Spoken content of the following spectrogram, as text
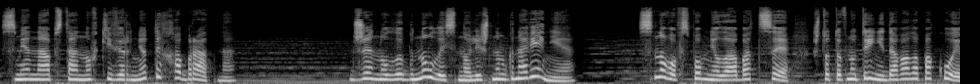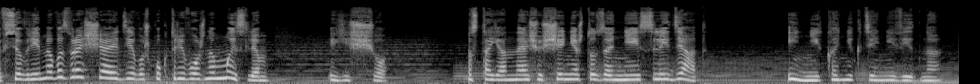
смена обстановки вернет их обратно? Джен улыбнулась, но лишь на мгновение. Снова вспомнила об отце, что-то внутри не давало покоя, все время возвращая девушку к тревожным мыслям. И еще постоянное ощущение, что за ней следят. И Ника нигде не видно. —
